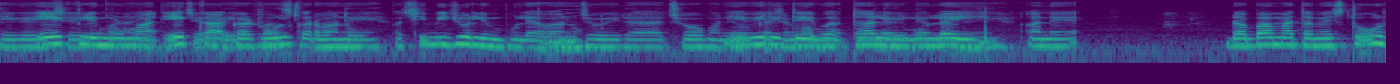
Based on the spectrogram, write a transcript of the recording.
એક લીંબુમાં એક કાગળ રોલ કરવાનું પછી બીજું લીંબુ લેવાનું. જોઈ રહ્યા છો મને એવી રીતે બધા લીંબુ લઈ અને ડબ્બામાં તમે સ્ટોર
